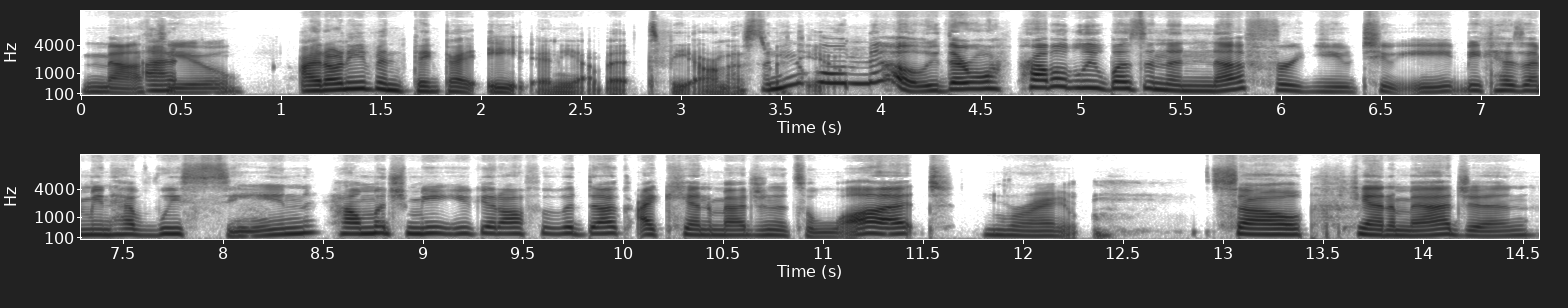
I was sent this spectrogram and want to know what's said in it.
Matthew. I don't even think I ate any of it, to be honest with you. well, no, there probably wasn't enough for you to eat because, I mean, have we seen how much meat you get off of a duck? I can't imagine it's a lot. Right. So Can't imagine.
